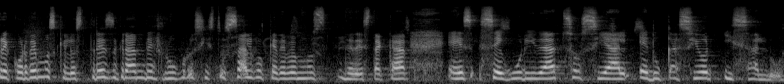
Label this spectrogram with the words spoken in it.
Recordemos que los tres grandes rubros, y esto es algo que debemos de destacar, es seguridad social, educación y salud.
